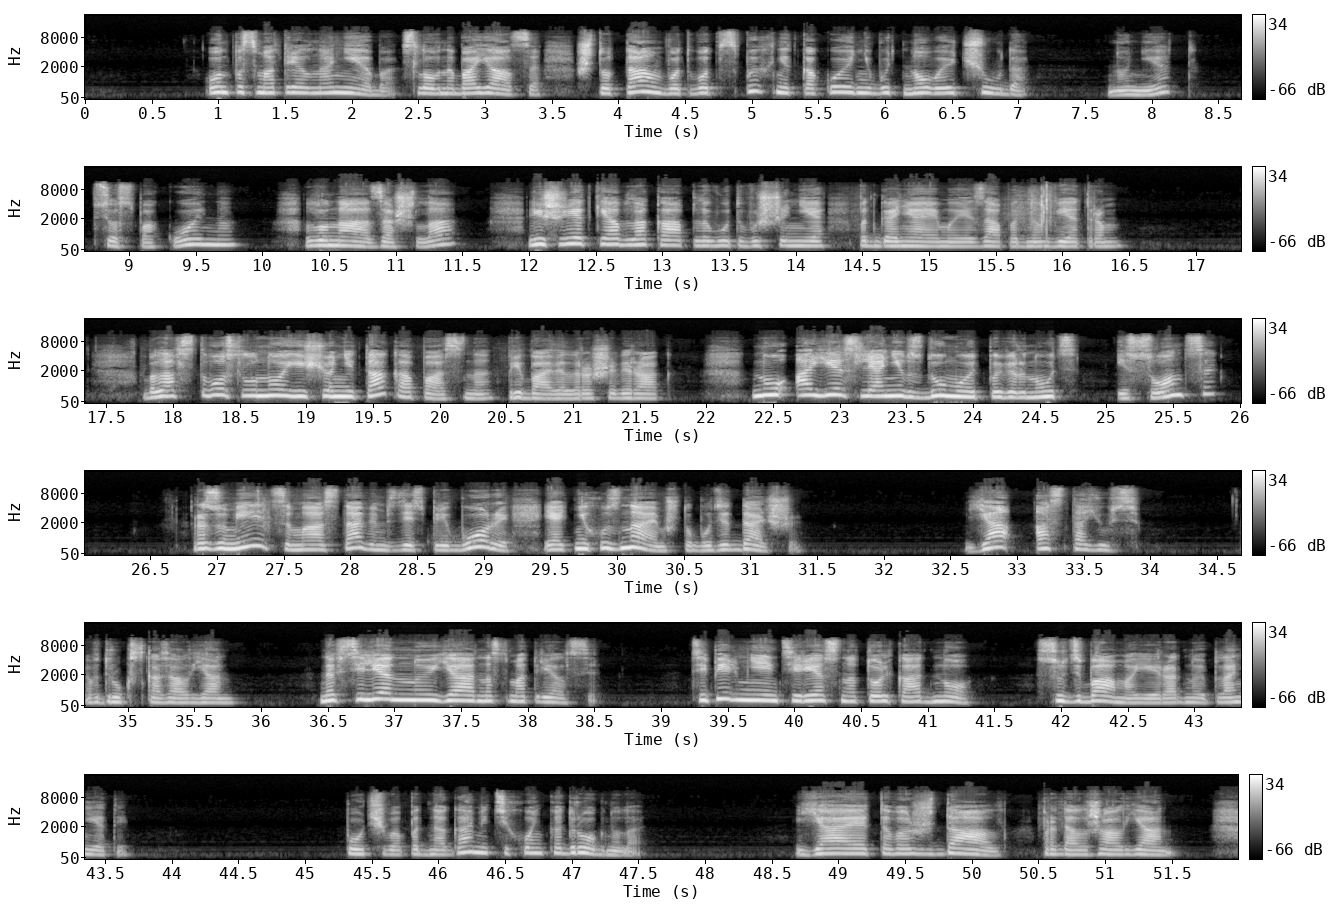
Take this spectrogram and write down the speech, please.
Он посмотрел на небо, словно боялся, что там вот-вот вспыхнет какое-нибудь новое чудо. Но нет, — все спокойно, луна зашла, лишь редкие облака плывут в вышине, подгоняемые западным ветром. «Баловство с луной еще не так опасно», — прибавил Рашеверак. «Ну, а если они вздумают повернуть и солнце?» «Разумеется, мы оставим здесь приборы и от них узнаем, что будет дальше». «Я остаюсь», — вдруг сказал Ян. «На Вселенную я насмотрелся. Теперь мне интересно только одно — судьба моей родной планеты. Почва под ногами тихонько дрогнула. «Я этого ждал», — продолжал Ян.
